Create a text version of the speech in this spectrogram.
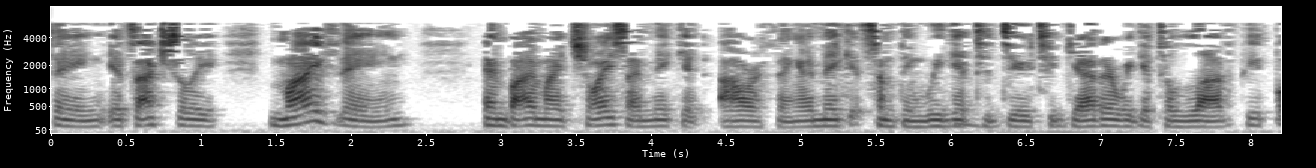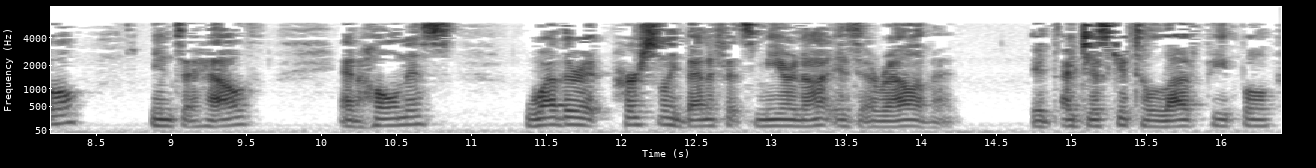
thing. It's actually my thing. And by my choice, I make it our thing. I make it something we get to do together. We get to love people into health and wholeness. Whether it personally benefits me or not is irrelevant. It, I just get to love people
